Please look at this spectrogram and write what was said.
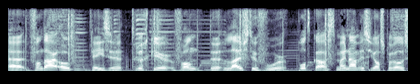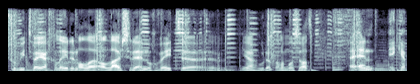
Uh, vandaar ook deze terugkeer van de Luistervoer podcast. Mijn naam is Jasper Roos, voor wie twee jaar geleden al, al luisterde en nog weet uh, ja, hoe dat allemaal zat. En ik heb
